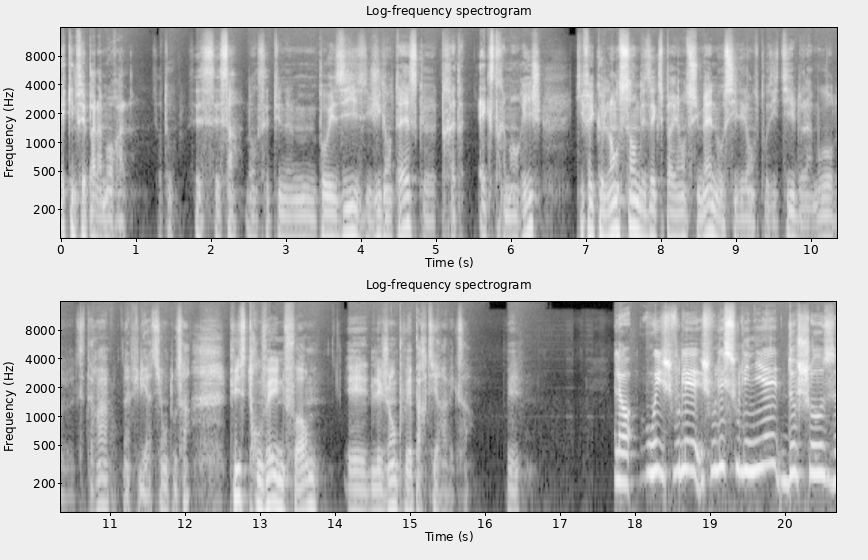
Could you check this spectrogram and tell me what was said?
et qui ne fait pas la morale, surtout. C'est ça. Donc c'est une poésie gigantesque, très, extrêmement riche, qui fait que l'ensemble des expériences humaines, aussi des lances positives, de l'amour, etc., d'infiliation, tout ça, puissent trouver une forme et les gens pouvaient partir avec ça. Alors oui, je voulais, souligner deux choses,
